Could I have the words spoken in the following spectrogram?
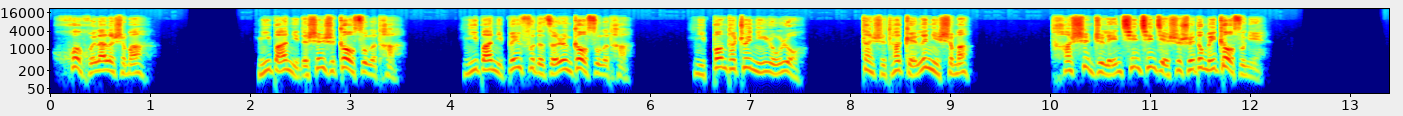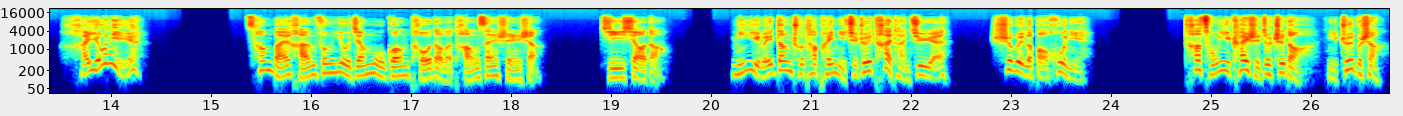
换回来了什么？你把你的身世告诉了他，你把你背负的责任告诉了他，你帮他追宁荣荣，但是他给了你什么？他甚至连芊芊姐是谁都没告诉你。还有你。”苍白寒风又将目光投到了唐三身上。讥笑道：“你以为当初他陪你去追泰坦巨猿是为了保护你？他从一开始就知道你追不上，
